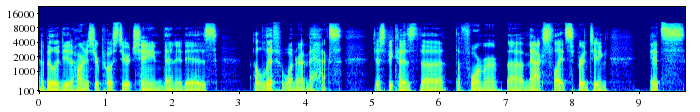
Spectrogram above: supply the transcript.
ability to harness your posterior chain than it is a lift one rep max just because the the former uh, max flight sprinting it's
